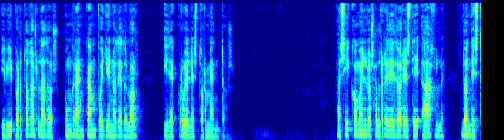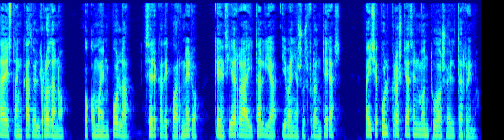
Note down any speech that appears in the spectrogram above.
y vi por todos lados un gran campo lleno de dolor y de crueles tormentos. Así como en los alrededores de arles donde está estancado el ródano o como en pola cerca de cuarnero que encierra a italia y baña sus fronteras hay sepulcros que hacen montuoso el terreno.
